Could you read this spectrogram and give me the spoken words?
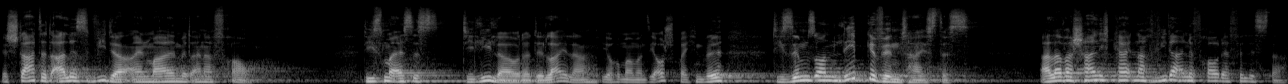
Es startet alles wieder einmal mit einer Frau. Diesmal ist es die Lila oder Delilah, wie auch immer man sie aussprechen will, die Simson Leb gewinnt, heißt es. Aller Wahrscheinlichkeit nach wieder eine Frau der Philister.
